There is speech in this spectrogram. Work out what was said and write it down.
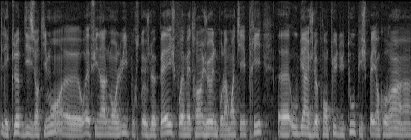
les clubs disent gentiment euh, Ouais, finalement, lui, pour ce que je le paye, je pourrais mettre un jeune pour la moitié prix, euh, ou bien je le prends plus du tout, puis je paye encore un,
